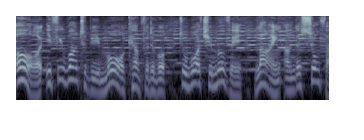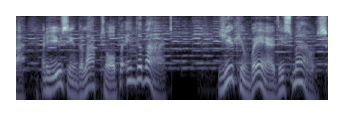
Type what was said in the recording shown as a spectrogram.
or if you want to be more comfortable to watch a movie lying on the sofa and using the laptop in the bed, you can wear this mouse.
